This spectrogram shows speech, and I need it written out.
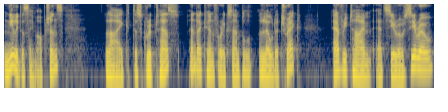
nearly the same options, like the script has. And I can, for example, load a track every time at 0, 0,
